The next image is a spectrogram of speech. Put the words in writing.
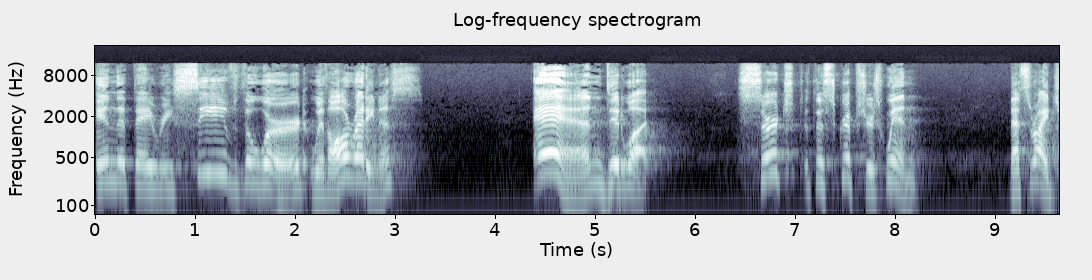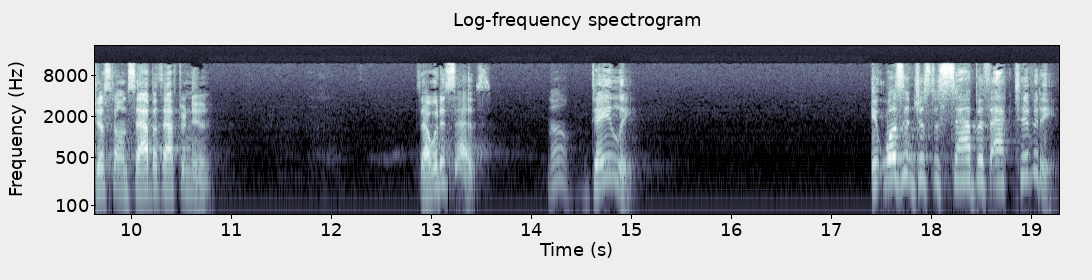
In that they received the word with all readiness and did what? Searched the scriptures when? That's right, just on Sabbath afternoon. Is that what it says? No, daily. It wasn't just a Sabbath activity.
